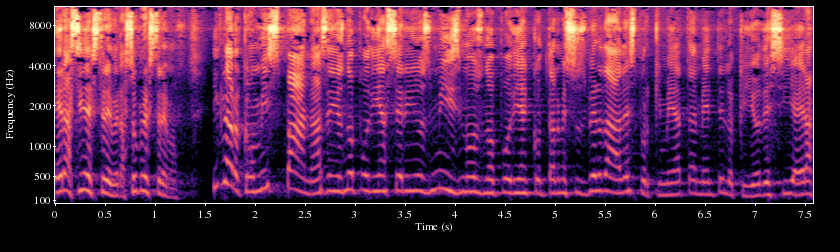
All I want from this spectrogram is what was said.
era así de extremo, era súper extremo. Y claro, con mis panas, ellos no podían ser ellos mismos, no podían contarme sus verdades, porque inmediatamente lo que yo decía era,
